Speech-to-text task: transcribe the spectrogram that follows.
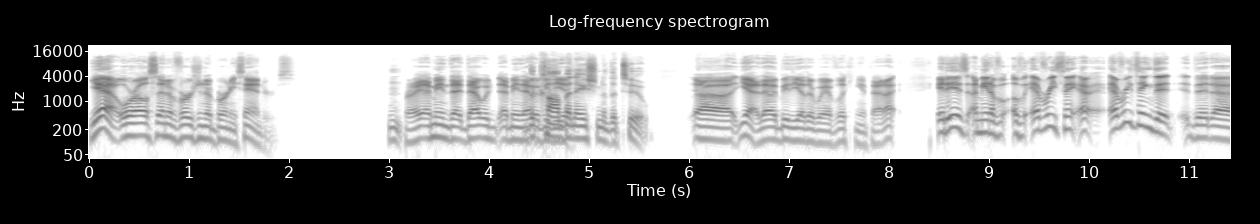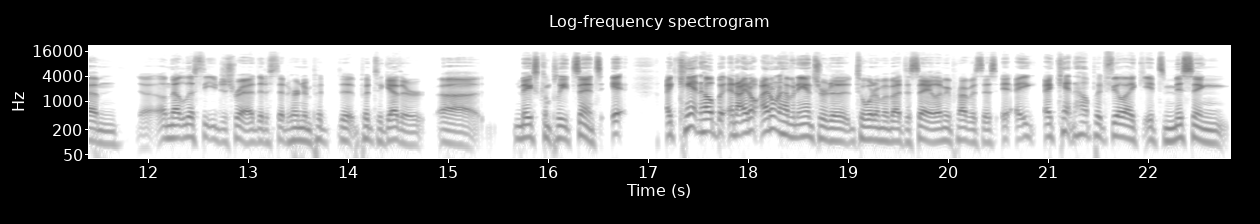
Yeah, or else in a version of Bernie Sanders. Hmm. Right? I mean that that would I mean that the would combination of the two. uh yeah, that would be the other way of looking at that. I, it is I mean of of everything everything that that um uh, on that list that you just read that Astead Herndon put put together uh makes complete sense. It I can't help it and I don't I don't have an answer to to what I'm about to say. Let me preface this. I I can't help but feel like it's missing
